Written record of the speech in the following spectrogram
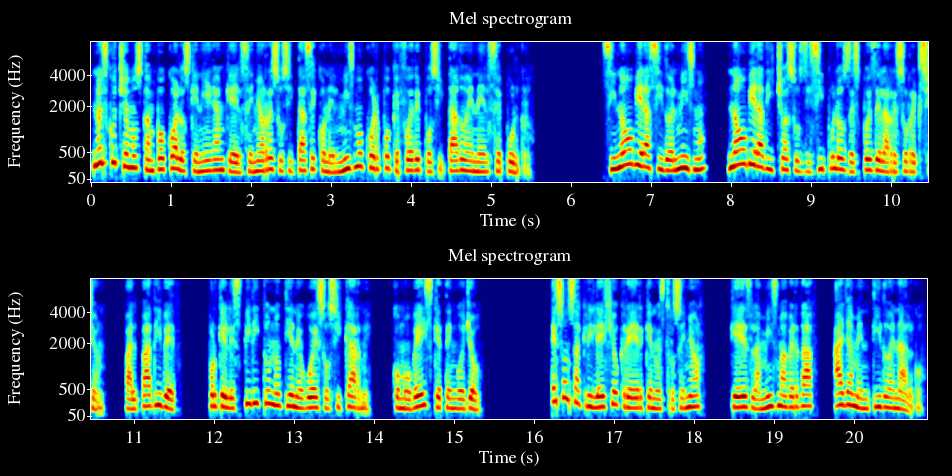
No escuchemos tampoco a los que niegan que el Señor resucitase con el mismo cuerpo que fue depositado en el sepulcro. Si no hubiera sido el mismo, no hubiera dicho a sus discípulos después de la resurrección, palpad y ved, porque el espíritu no tiene huesos y carne, como veis que tengo yo. Es un sacrilegio creer que nuestro Señor, que es la misma verdad, haya mentido en algo.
